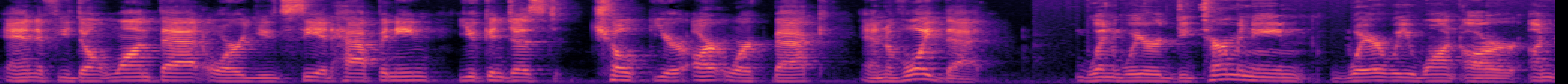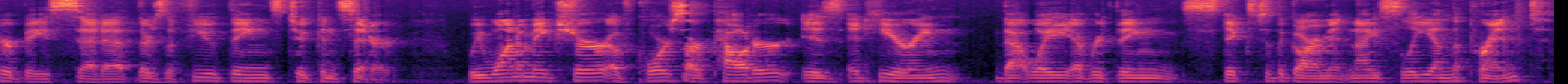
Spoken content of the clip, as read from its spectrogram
and if you don't want that or you see it happening you can just choke your artwork back and avoid that when we're determining where we want our underbase set at, there's a few things to consider. We want to make sure, of course, our powder is adhering. That way everything sticks to the garment nicely and the print.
